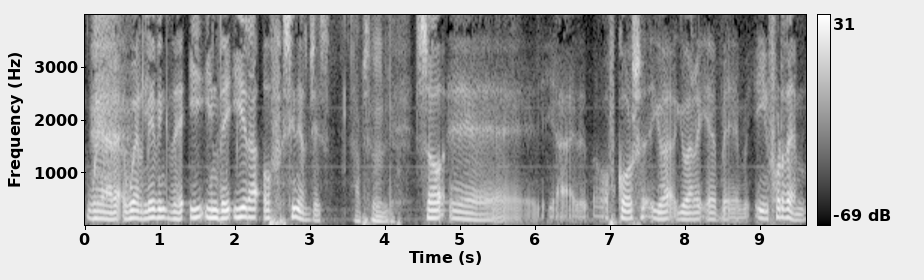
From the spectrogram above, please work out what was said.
We are, we're living the, e- in the era of synergies. Absolutely. So, uh, of course, you are, you are uh, in for them.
